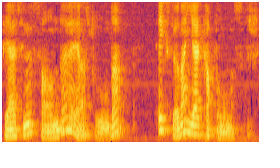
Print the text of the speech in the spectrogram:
PLC'nin sağında veya solunda ekstradan yer kaplamamasıdır.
